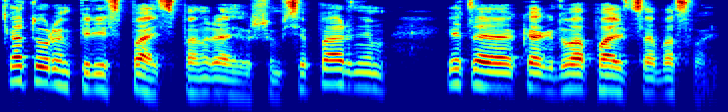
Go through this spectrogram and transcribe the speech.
которым переспать с понравившимся парнем – это как два пальца об асфальт.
